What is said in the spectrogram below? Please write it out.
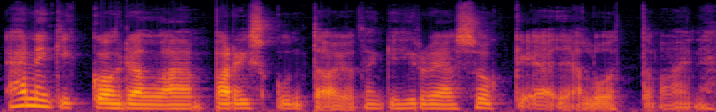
Hänenkin kohdallaan pariskunta on jotenkin hirveän sokea ja luottavainen.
